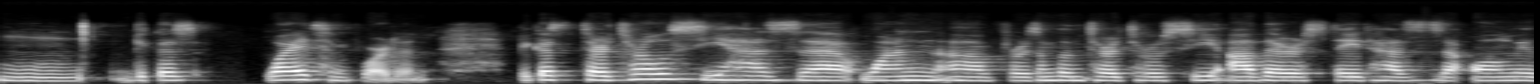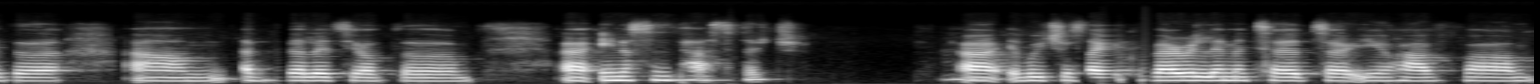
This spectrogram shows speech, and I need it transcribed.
mm, because why it's important? Because territorial sea has uh, one, for example, in territorial sea, other state has only the um, ability of the innocent passage uh, which is like very limited. Uh, you have um,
